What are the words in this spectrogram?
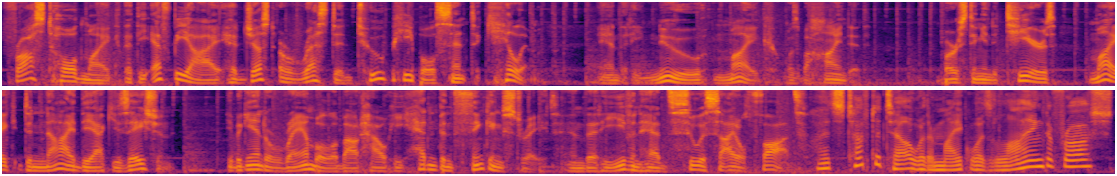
Frost told Mike that the FBI had just arrested two people sent to kill him, and that he knew Mike was behind it. Bursting into tears, Mike denied the accusation he began to ramble about how he hadn't been thinking straight and that he even had suicidal thoughts. It's tough to tell whether Mike was lying to Frost,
